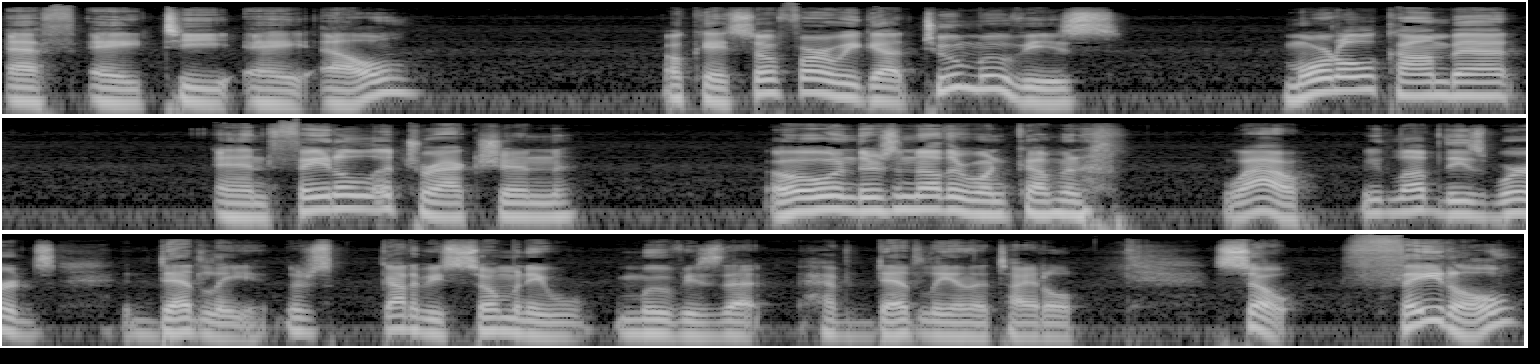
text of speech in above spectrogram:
F A T A L. Okay, so far we got two movies Mortal Kombat and Fatal Attraction. Oh, and there's another one coming. wow, we love these words. Deadly. There's got to be so many movies that have deadly in the title. So, Fatal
